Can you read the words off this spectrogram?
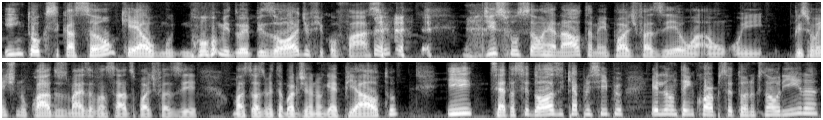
Intoxicação, que é o nome do episódio, ficou fácil. Disfunção renal também pode fazer, um, um, um, principalmente no quadros mais avançados, pode fazer uma acidose metabólica de anion gap alto. E cetacidose, que a princípio ele não tem corpos cetônicos na urina,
